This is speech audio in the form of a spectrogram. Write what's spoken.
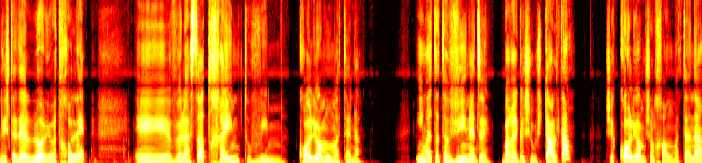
להשתדל לא להיות חולה, uh, ולעשות חיים טובים. כל יום הוא מתנה. אם אתה תבין את זה ברגע שהושתלת, שכל יום שלך הוא מתנה,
